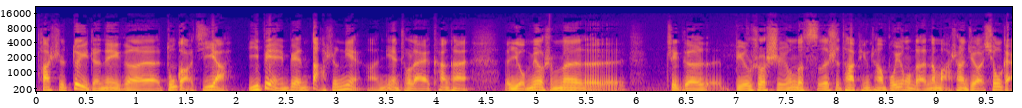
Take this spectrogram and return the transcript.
他是对着那个读稿机啊一遍一遍大声念啊念出来，看看有没有什么。这个比如说使用的词是他平常不用的，那马上就要修改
